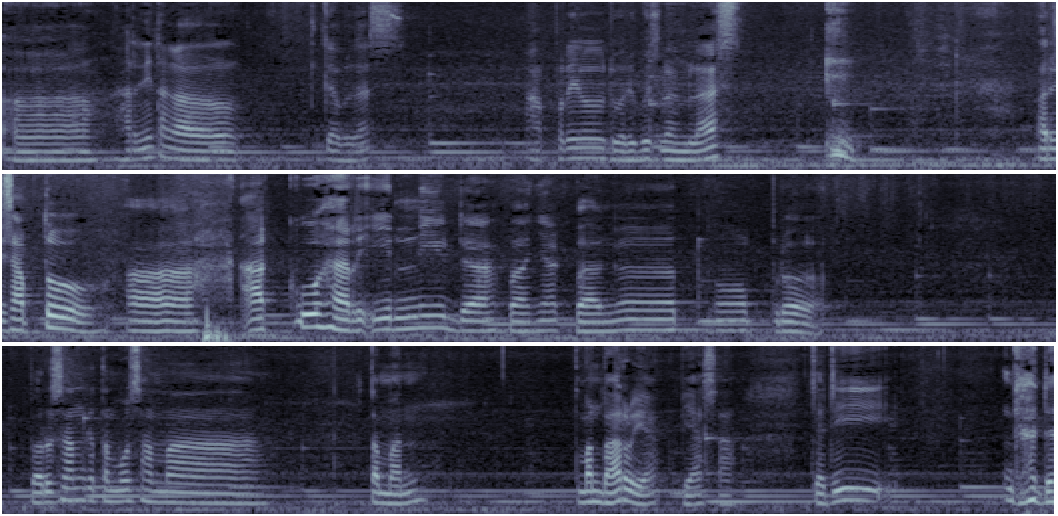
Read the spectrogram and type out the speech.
Eh, hari ini tanggal 13 April 2019 hari Sabtu. Eh, aku hari ini udah banyak banget ngobrol. Barusan ketemu sama teman teman baru ya biasa. Jadi nggak ada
